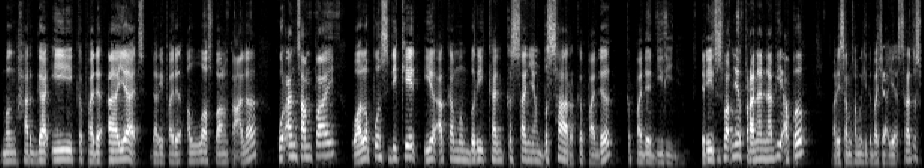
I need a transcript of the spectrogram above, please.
menghargai kepada ayat daripada Allah Taala. Quran sampai walaupun sedikit ia akan memberikan kesan yang besar kepada kepada dirinya. Jadi itu sebabnya peranan Nabi apa? Mari sama-sama kita baca ayat 119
